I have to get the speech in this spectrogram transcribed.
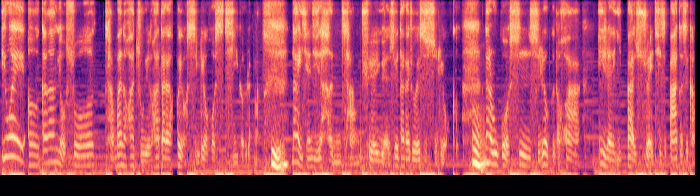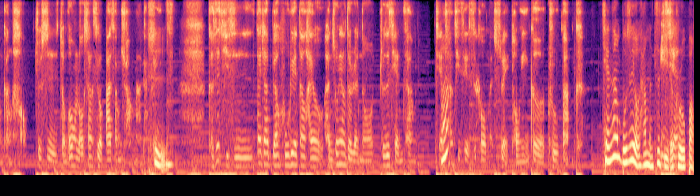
因为呃，刚刚有说长班的话，组员的话大概会有十六或十七个人嘛。是。那以前其实很常缺员，所以大概就会是十六个。嗯。那如果是十六个的话，一人一半睡，其实八个是刚刚好。就是总共楼上是有八张床嘛，两个椅子。是。可是其实大家不要忽略到还有很重要的人哦，就是前舱。前舱其实也是跟我们睡同一个 crew bunk。前舱不是有他们自己的 crew bunk？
